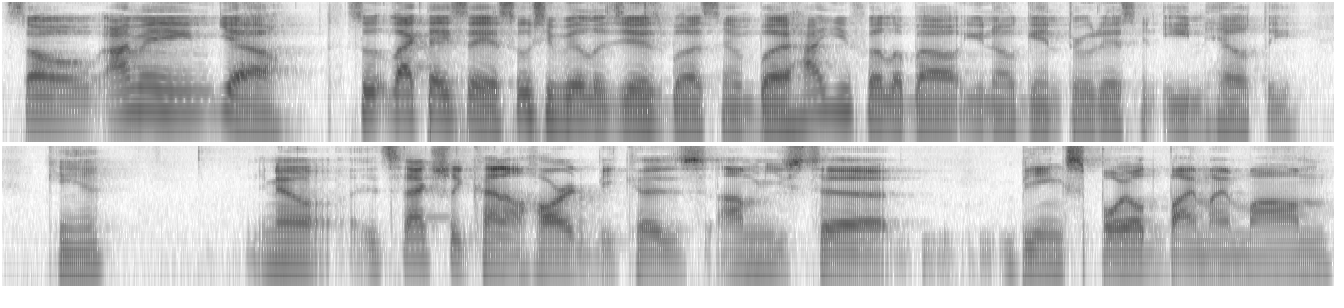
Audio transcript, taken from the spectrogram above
so I mean, yeah. So like they said, Sushi Village is busting. But how you feel about you know getting through this and eating healthy, Ken? You know, it's actually kind of hard because I'm used to being spoiled by my mom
